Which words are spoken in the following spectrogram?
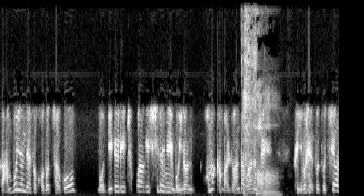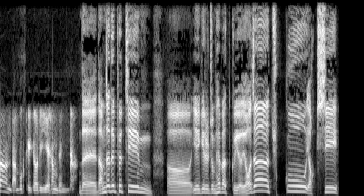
그 안 보이는 데서 걷어차고 뭐 니들이 축구하기 싫으니 뭐 이런 험악한 말도 한다고 하는데 어. 그 이번에도 또 치열한 남북 대결이 예상됩니다. 네, 남자 대표팀 어 얘기를 좀 해봤고요. 여자 축구 역시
